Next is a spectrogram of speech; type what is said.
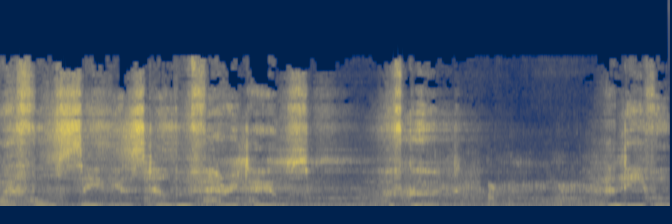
where false saviors tell them fairy tales of good and evil.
